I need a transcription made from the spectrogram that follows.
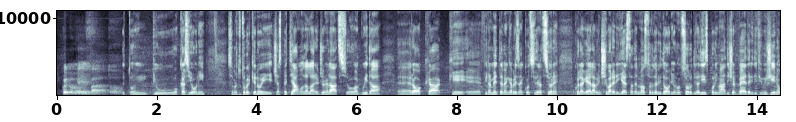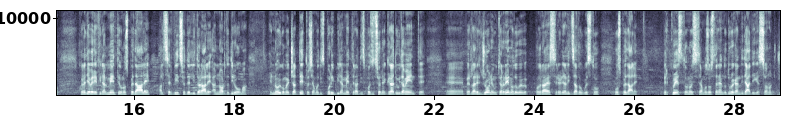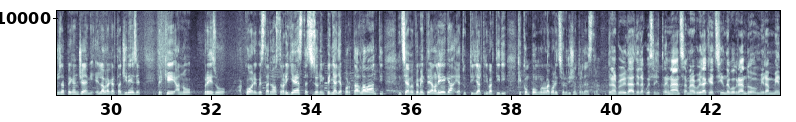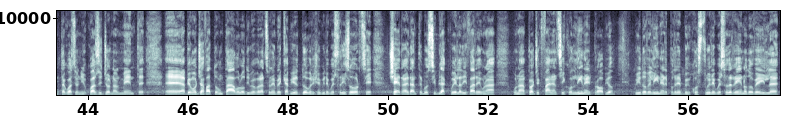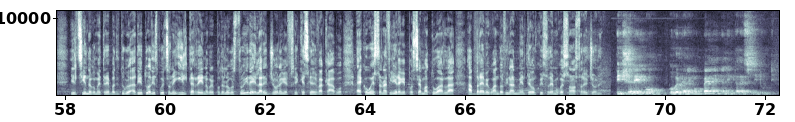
quello che hai fatto. Detto in più occasioni, soprattutto perché noi ci aspettiamo dalla Regione Lazio a guida eh, Rocca che eh, finalmente venga presa in considerazione quella che è la principale richiesta del nostro territorio, non solo di Ladispoli ma di Cerveteri, di Fiumicino, quella di avere finalmente un ospedale al servizio del litorale a nord di Roma e noi come già detto siamo disponibili a mettere a disposizione gratuitamente eh, per la Regione un terreno dove potrà essere realizzato questo ospedale. Per questo noi stiamo sostenendo due candidati che sono Giuseppe Cangemi e Laura Cartaginese perché hanno preso a cuore questa nostra richiesta e si sono impegnati a portarla avanti insieme ovviamente alla Lega e a tutti gli altri partiti che compongono la coalizione di centrodestra. È una priorità della questa cittadinanza, ma è una priorità che il sindaco Grando mi rammenta quasi, ogni, quasi giornalmente. Eh, abbiamo già fatto un tavolo di preparazione per capire dove recepire queste risorse, c'è tra le tante possibilità quella di fare una, una project financing con l'INEL proprio, quindi dove l'INEL potrebbe costruire questo terreno, dove il, il sindaco metterebbe addirittura a disposizione il terreno per poterlo costruire e la regione che che se ne fa capo. Ecco, questa è una filiera che possiamo attuarla a breve quando finalmente conquisteremo questa nostra regione. Vinceremo, governeremo bene nell'interesse di tutti.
